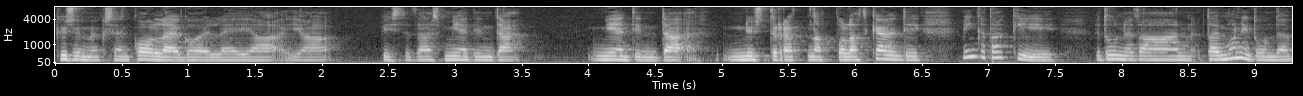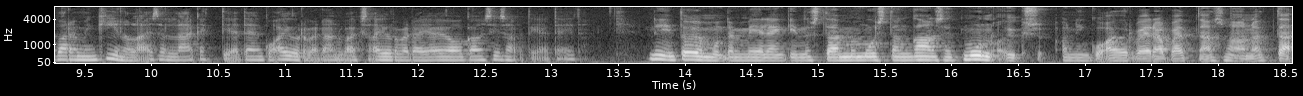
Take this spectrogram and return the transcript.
kysymyksen kollegoille ja, ja pistetään mietintä mietintä, nystyrät, nappulat käyntiin. Minkä takia me tunnetaan, tai moni tuntee paremmin kiinalaisen lääketieteen kuin ajurvedan, vaikka ajurveda ja jooga on sisartieteitä? Niin, toi on muuten mielenkiintoista. Mä muistan myös, että mun yksi niin Ayurveda-opettaja on sanonut, että,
